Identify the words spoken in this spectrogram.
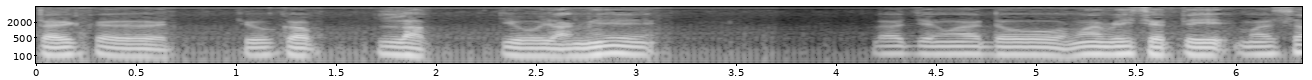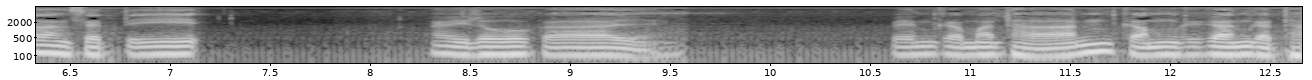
ใจเกิดอยู่กับหลักอยู่อย่างนี้ เราจึงมาดูมามีสติมาสร้างสติ ให้รู้กาย เป็นกรรมฐานกรรมคือการกระท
